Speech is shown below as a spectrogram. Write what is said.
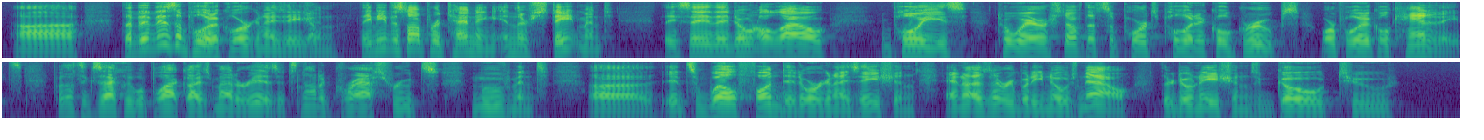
uh, that it is a political organization. Yep. They need to stop pretending. In their statement, they say they don't allow employees to wear stuff that supports political groups or political candidates. But that's exactly what Black Lives Matter is. It's not a grassroots movement. Uh, it's well-funded organization, and as everybody knows now, their donations go to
